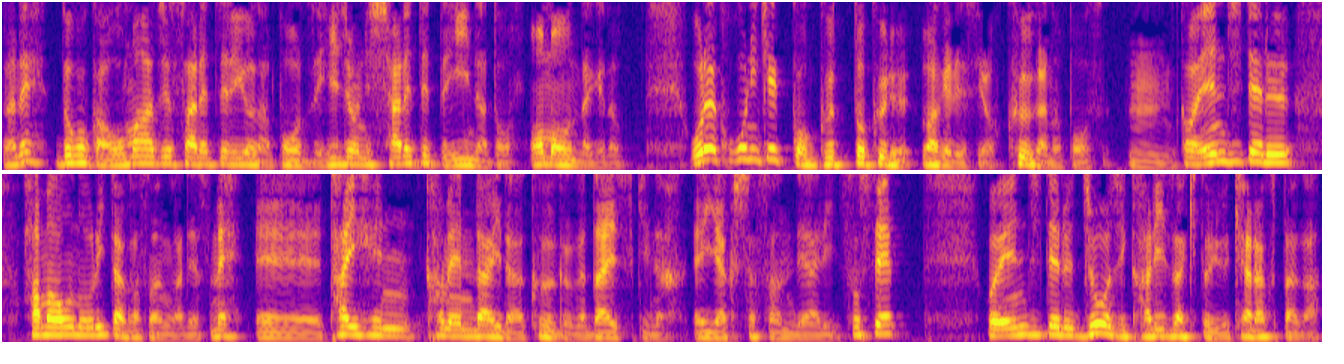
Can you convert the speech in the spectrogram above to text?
がね、どこかオマージュされてるようなポーズで非常に洒落てていいなと思うんだけど、俺はここに結構グッとくるわけですよ。クーガのポーズ。うん。これ演じてる浜尾則隆さんがですね、えー、大変仮面ライダークーガが大好きな役者さんであり、そして、これ演じてるジョージ狩崎というキャラクターが、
